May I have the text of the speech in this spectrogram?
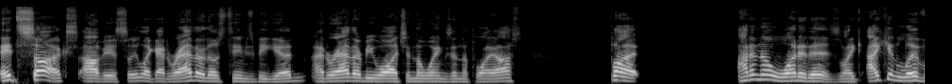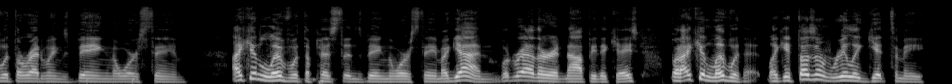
It sucks, obviously. Like, I'd rather those teams be good. I'd rather be watching the Wings in the playoffs. But I don't know what it is. Like, I can live with the Red Wings being the worst team. I can live with the Pistons being the worst team. Again, would rather it not be the case, but I can live with it. Like it doesn't really get to me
